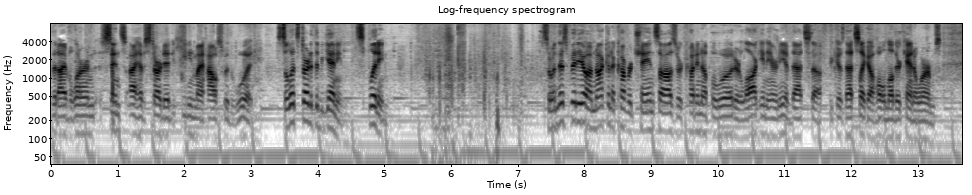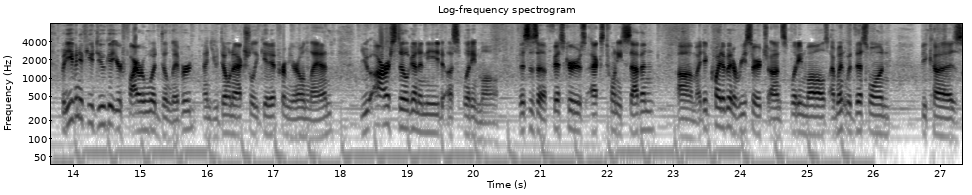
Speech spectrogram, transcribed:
that I've learned since I have started heating my house with wood. So let's start at the beginning, splitting. So in this video, I'm not going to cover chainsaws or cutting up a wood or logging or any of that stuff because that's like a whole nother can of worms. But even if you do get your firewood delivered and you don't actually get it from your own land, you are still going to need a splitting maul. This is a Fiskars X27. Um, I did quite a bit of research on splitting mauls. I went with this one because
